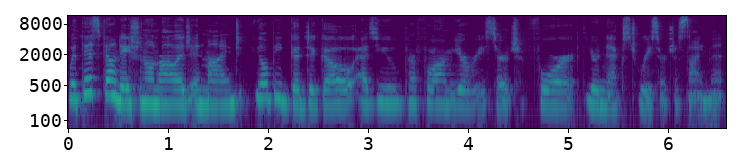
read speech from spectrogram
With this foundational knowledge in mind, you'll be good to go as you perform your research for your next research assignment.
